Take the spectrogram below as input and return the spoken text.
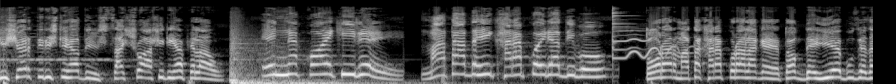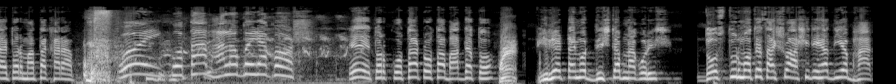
কিসের তিরিশ টাকা দিস চারশো আশি টাকা ফেলাও। কয় কি রে? মাথা দেহি খারাপ কইরা দিব। তোর আর মাথা খারাপ করা লাগে তক দেহিয়ে বুঝে যায় তোর মাথা খারাপ। ওই কথা ভালো কইরা কস। এ তোর কথা টোতা বাদ দে তো। ভিড়ের টাইমত ডিস্টার্ব না করিস। দোস্তুর মতে চারশো আশি টাকা দিয়ে ভাগ।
